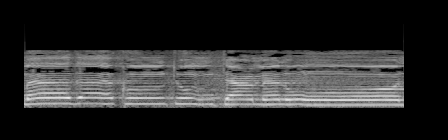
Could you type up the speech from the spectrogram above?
ماذا كنتم تعملون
